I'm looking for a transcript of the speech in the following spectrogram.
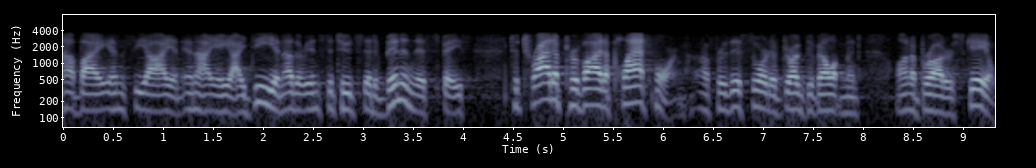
uh, by NCI and NIAID and other institutes that have been in this space to try to provide a platform uh, for this sort of drug development on a broader scale?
